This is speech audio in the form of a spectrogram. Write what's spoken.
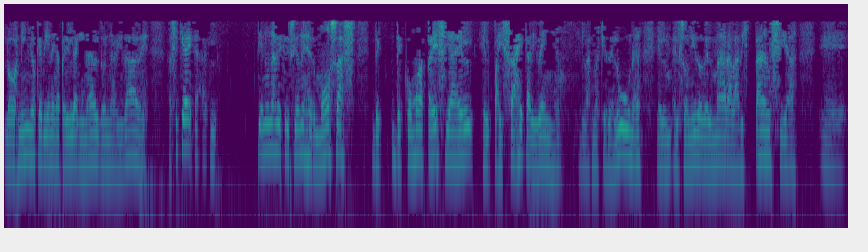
los niños que vienen a pedirle aguinaldo en Navidades. Así que tiene unas descripciones hermosas de, de cómo aprecia él el paisaje caribeño, las noches de luna, el, el sonido del mar a la distancia. Eh,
